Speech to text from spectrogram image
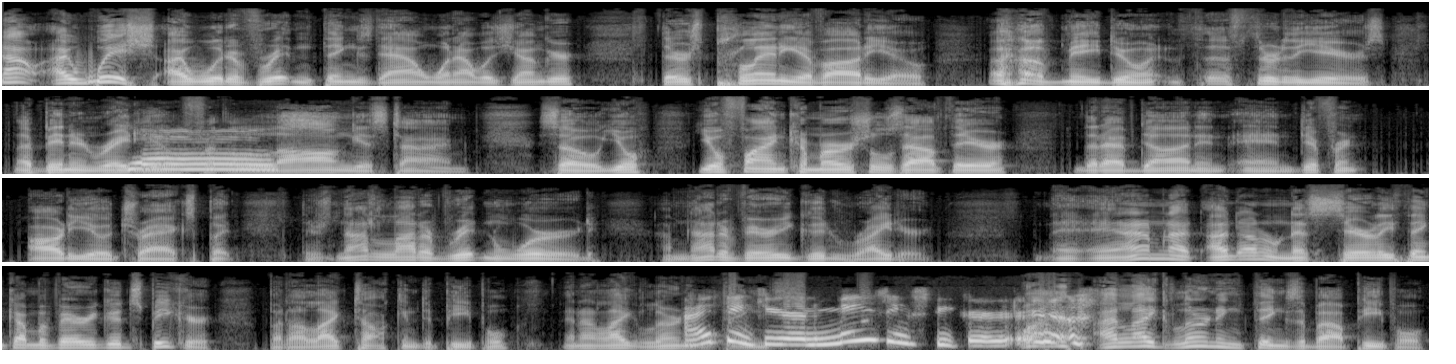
Now, I wish I would have written things down when I was younger. There's plenty of audio of me doing th- through the years. I've been in radio for the longest time. So you'll you'll find commercials out there that I've done and, and different audio tracks, but there's not a lot of written word. I'm not a very good writer. and I'm not. I don't necessarily think I'm a very good speaker, but I like talking to people, and I like learning. I think things. you're an amazing speaker. Well, I, I like learning things about people,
